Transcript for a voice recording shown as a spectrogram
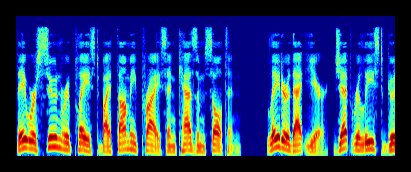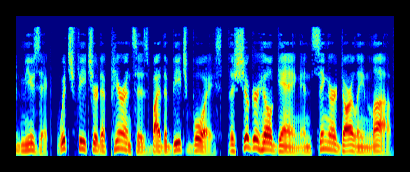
They were soon replaced by Thommy Price and Kasim Sultan. Later that year, Jett released Good Music, which featured appearances by the Beach Boys, the Sugar Hill Gang and singer Darlene Love.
